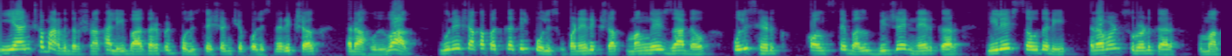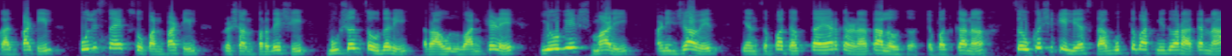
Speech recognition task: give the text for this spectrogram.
यांच्या मार्गदर्शनाखाली बाजारपेठ पोलीस स्टेशनचे पोलीस निरीक्षक राहुल वाघ गुन्हे शाखा पथकातील पोलीस उपनिरीक्षक Mangesh Jadhav police head constable Vijay Nerkar Nilesh Chaudhari Raman Suradkar Umakant Patil police नायक सोपान पाटील प्रशांत परदेशी भूषण चौधरी राहुल वानखेडे योगेश माळी आणि जावेद यांचं पथक तयार करण्यात आलं होतं. या पथकानं चौकशी केली असता गुप्त बातमीद्वारा त्यांना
